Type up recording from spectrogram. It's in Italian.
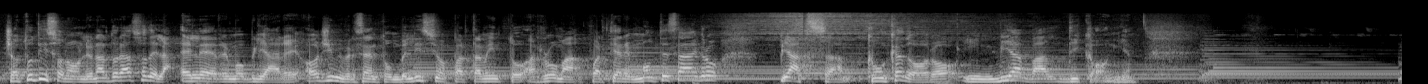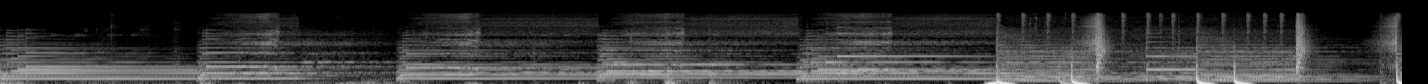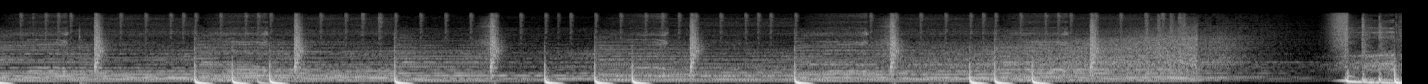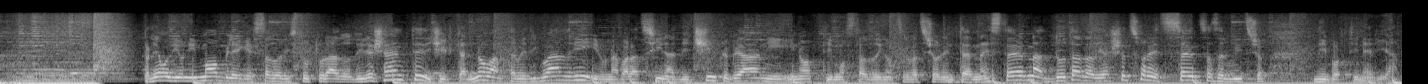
Ciao a tutti, sono Leonardo Raso della LR Immobiliare. Oggi vi presento un bellissimo appartamento a Roma, quartiere Montesagro, piazza Concadoro in via Val di Cogne. Parliamo di un immobile che è stato ristrutturato di recente, di circa 90 metri quadri, in una palazzina di 5 piani in ottimo stato di conservazione interna e esterna, dotata di ascensore senza servizio di portineria.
